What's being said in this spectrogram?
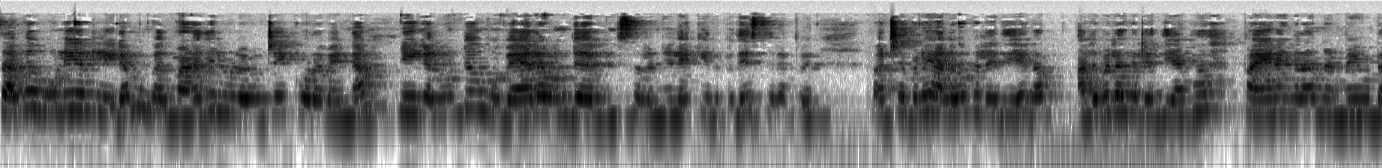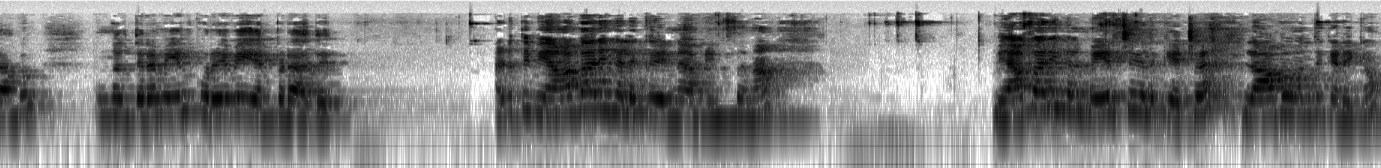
சக ஊழியர்களிடம் உங்கள் மனதில் உள்ளவற்றை கூற வேண்டாம். நீங்கள் உண்டு உங்கள் வேலை உண்டு அப்படின்னு சொல்ல நிலைக்கு இருப்பதே சிறப்பு. மற்றபடி அலுவலக ரீதியாக அலுவலக ரீதியாக பயணங்களால் நன்மை உண்டாகும். உங்கள் திறமையில் குறைவே ஏற்படாது. அடுத்து வியாபாரிகளுக்கு என்ன அப்படின்னு சொன்னால் வியாபாரிகள் முயற்சிகளுக்கு ஏற்ற லாபம் வந்து கிடைக்கும்.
